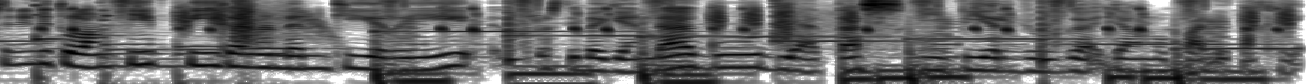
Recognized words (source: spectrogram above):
Terus ini di tulang pipi kanan dan kiri terus di bagian dagu di atas bibir juga jangan lupa dipakai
